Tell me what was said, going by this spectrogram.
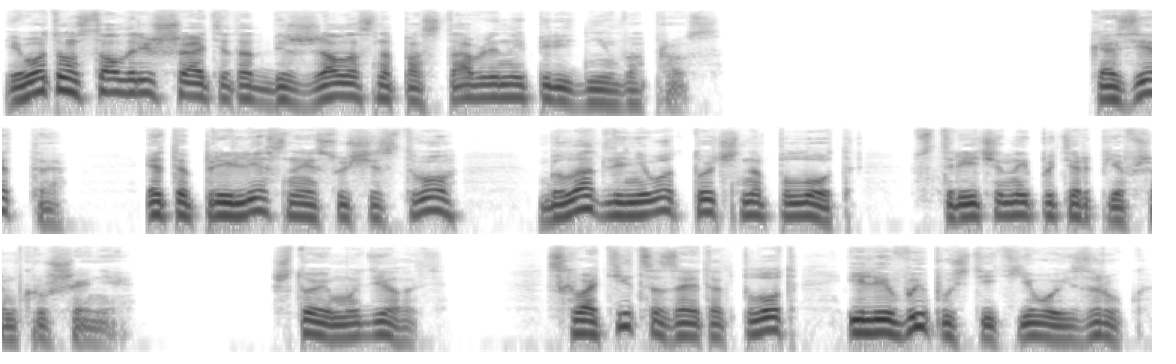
И вот он стал решать этот безжалостно поставленный перед ним вопрос. Казетта, это прелестное существо, была для него точно плод, встреченный потерпевшим крушение. Что ему делать? Схватиться за этот плод или выпустить его из рук?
